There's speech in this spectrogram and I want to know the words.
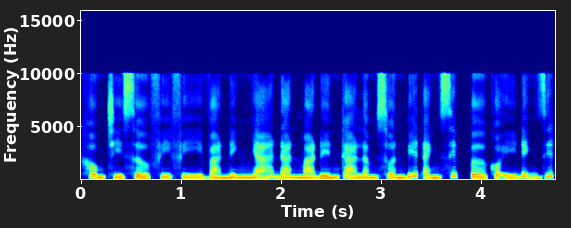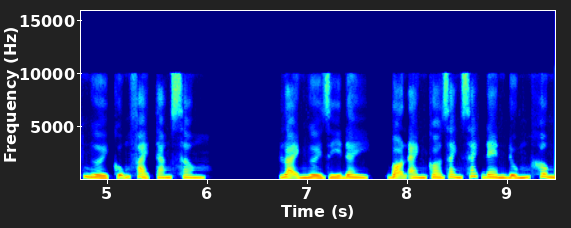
không chỉ sở Phi Phi và Ninh Nhã Đan mà đến cả Lâm Xuân biết anh shipper có ý định giết người cũng phải tăng sông. Loại người gì đây, bọn anh có danh sách đen đúng không,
